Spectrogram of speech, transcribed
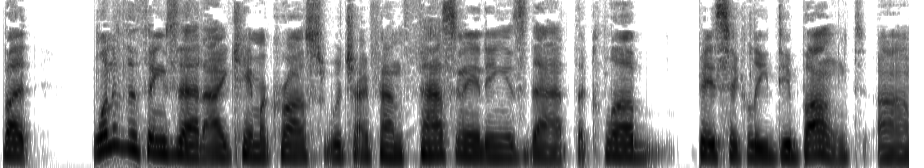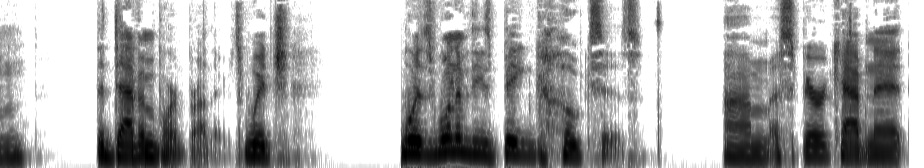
But one of the things that I came across, which I found fascinating, is that the club basically debunked um, the Davenport brothers, which was one of these big hoaxes, um, a spirit cabinet,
